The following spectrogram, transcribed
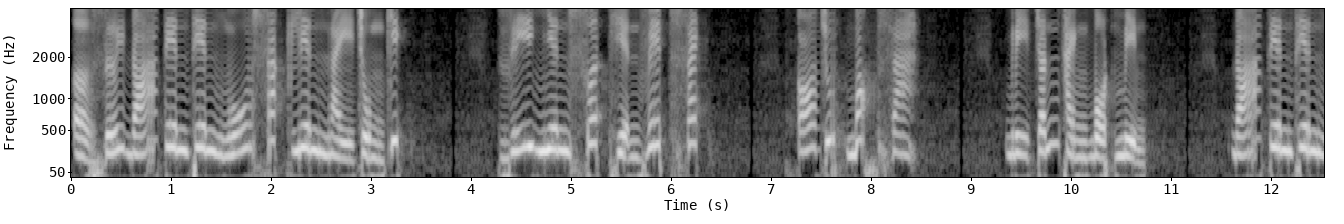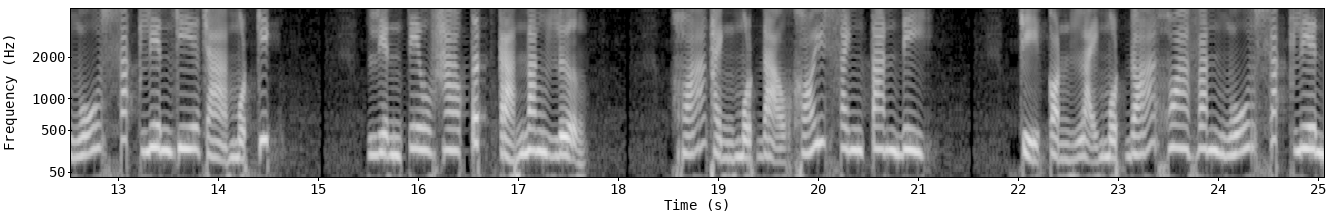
Ở dưới đó tiên thiên ngũ sắc liên này trùng kích. Dĩ nhiên xuất hiện vết sách. Có chút bóc ra. Bị chấn thành bột mịn. Đó tiên thiên ngũ sắc liên kia trả một kích. liền tiêu hao tất cả năng lượng. Hóa thành một đảo khói xanh tan đi. Chỉ còn lại một đóa hoa văn ngũ sắc liên.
